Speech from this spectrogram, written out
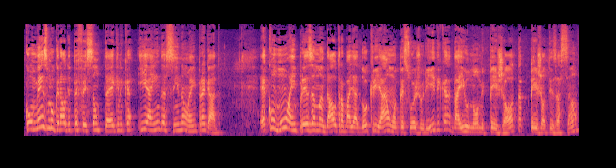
com o mesmo grau de perfeição técnica e ainda assim não é empregado. É comum a empresa mandar o trabalhador criar uma pessoa jurídica, daí o nome PJ, PJização,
